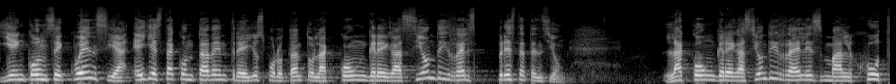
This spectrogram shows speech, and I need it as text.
Y en consecuencia, ella está contada entre ellos, por lo tanto, la congregación de Israel, presta atención, la congregación de Israel es Malhut,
